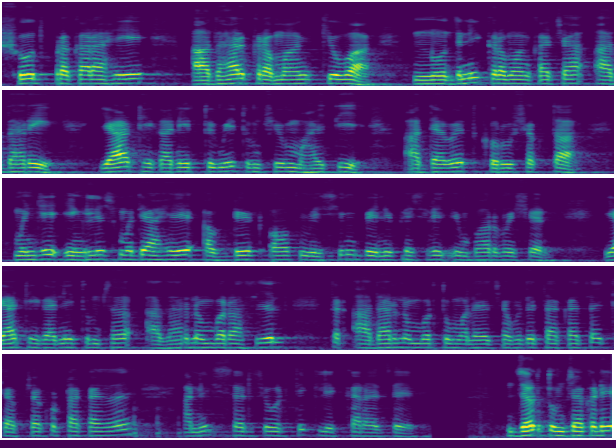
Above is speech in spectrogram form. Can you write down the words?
शोध प्रकार आहे आधार क्रमांक किंवा नोंदणी क्रमांकाच्या आधारे या ठिकाणी तुम्ही तुमची माहिती अद्ययावत करू शकता. म्हणजे इंग्लिशमध्ये आहे update of missing beneficiary information. या ठिकाणी तुमचा आधार नंबर असेल तर आधार नंबर तुम्हाला याच्यामध्ये टाकायचा आहे कॅप्चा कोड टाकायचा आहे आणि सर्चवरती क्लिक करायचं आहे. जर तुमच्याकडे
